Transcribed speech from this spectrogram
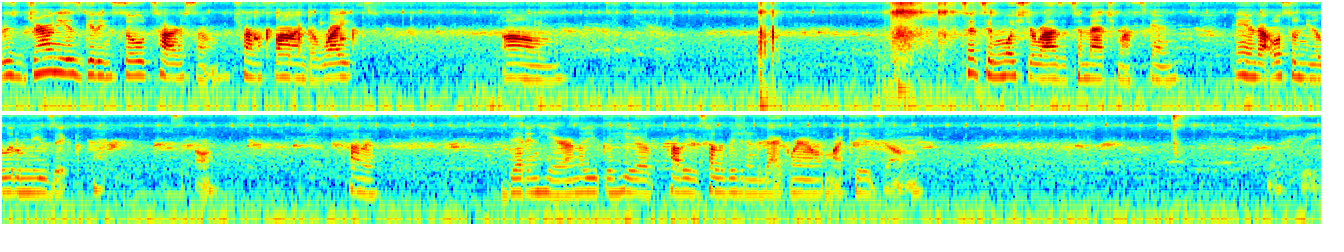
This journey is getting so tiresome. I'm trying to find the right um, tinted moisturizer to match my skin. And I also need a little music. So kind of dead in here. I know you could hear probably the television in the background. My kids, um, let's see.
